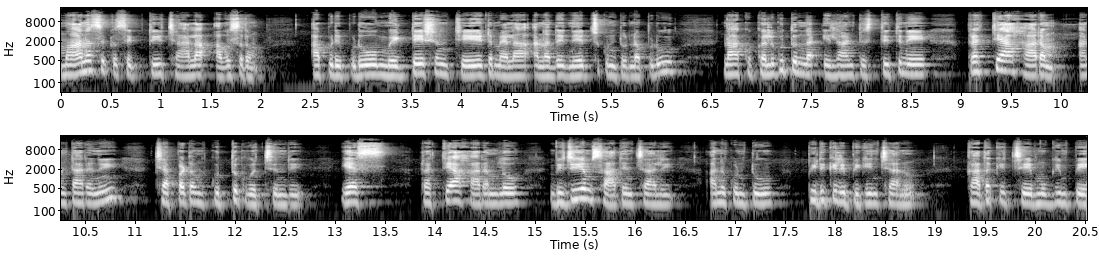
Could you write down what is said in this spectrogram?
మానసిక శక్తి చాలా అవసరం. అప్పుడిప్పుడు మెడిటేషన్ చేయటం ఎలా అన్నది నేర్చుకుంటున్నప్పుడు నాకు కలుగుతున్న ఇలాంటి స్థితినే ప్రత్యాహారం అంటారని చెప్పటం గుర్తుకు వచ్చింది. ఎస్ ప్రత్యాహారంలో విజయం సాధించాలి అనుకుంటూ పిడికిలి బిగించాను. కథకిచ్చే ముగింపే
